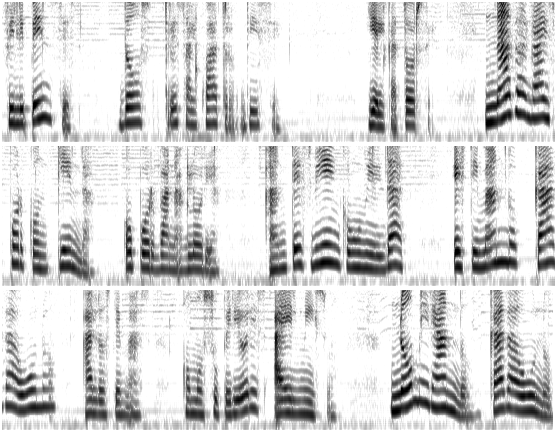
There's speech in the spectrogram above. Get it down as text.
Filipenses 2, 3 al 4 dice, y el 14, nada hagáis por contienda o por vanagloria, antes bien con humildad, estimando cada uno a los demás como superiores a él mismo, no mirando cada uno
